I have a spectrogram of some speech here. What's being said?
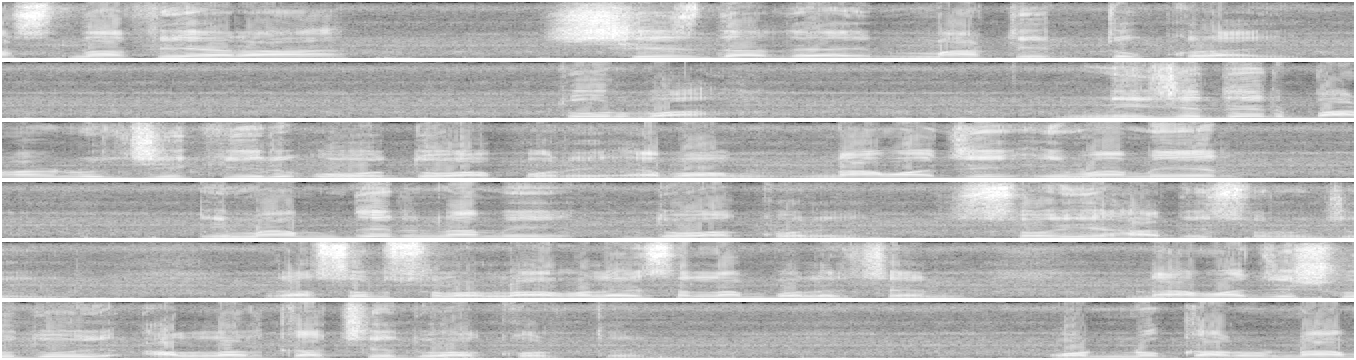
আসনাফিয়ারা সিজদা দেয় মাটির টুকরায়। তুরবা, নিজেদের বানানো জিকির ও দোয়া পড়ে এবং নামাজে ইমামের, ইমামদের নামে দোয়া করে। সহি হাদিস অনুযায়ী রাসুল সাল্লাহ সাল্লাম বলেছেন নামাজে শুধুই আল্লাহর কাছে দোয়া করতেন। অন্য কারও নাম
